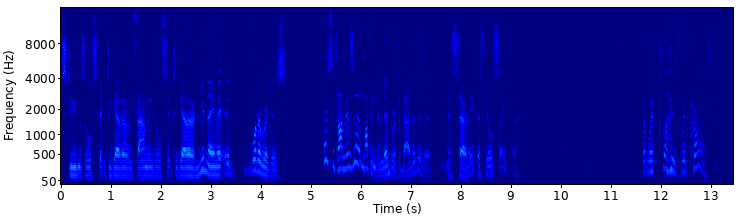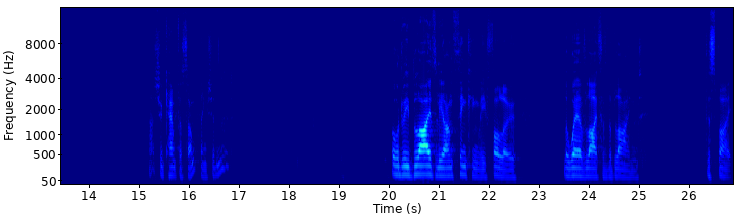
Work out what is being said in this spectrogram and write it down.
students all stick together, and families all stick together, and you name it, it whatever it is. Most of the time, there's no, nothing deliberate about it, is it? Necessarily, it just feels safer. But we're clothed with Christ. That should count for something, shouldn't it? Or do we blithely, unthinkingly follow? The way of life of the blind, despite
